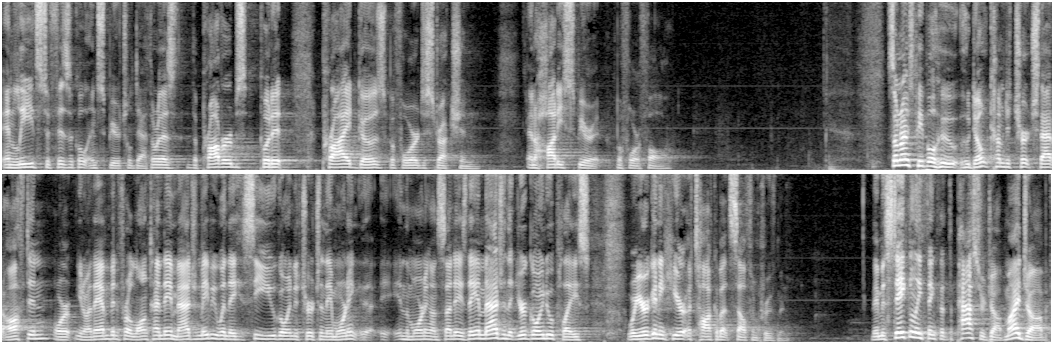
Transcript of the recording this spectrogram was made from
and leads to physical and spiritual death. Or, as the Proverbs put it, pride goes before destruction, and a haughty spirit before fall. Sometimes people who, who don't come to church that often, or you know, they haven't been for a long time, they imagine maybe when they see you going to church in the morning, in the morning on Sundays, they imagine that you're going to a place where you're going to hear a talk about self improvement. They mistakenly think that the pastor job, my job,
